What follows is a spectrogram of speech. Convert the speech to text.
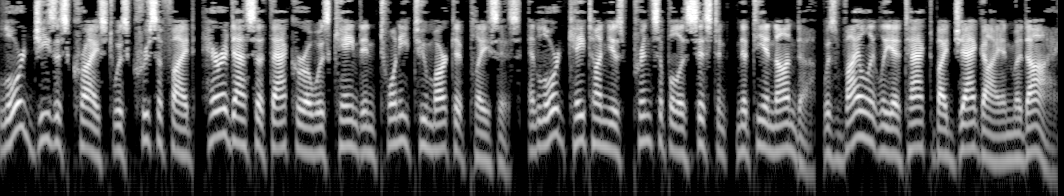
Lord Jesus Christ was crucified, Haridasa Thakura was caned in 22 marketplaces, and Lord Caitanya's principal assistant, Nityananda, was violently attacked by Jagai and Madai.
